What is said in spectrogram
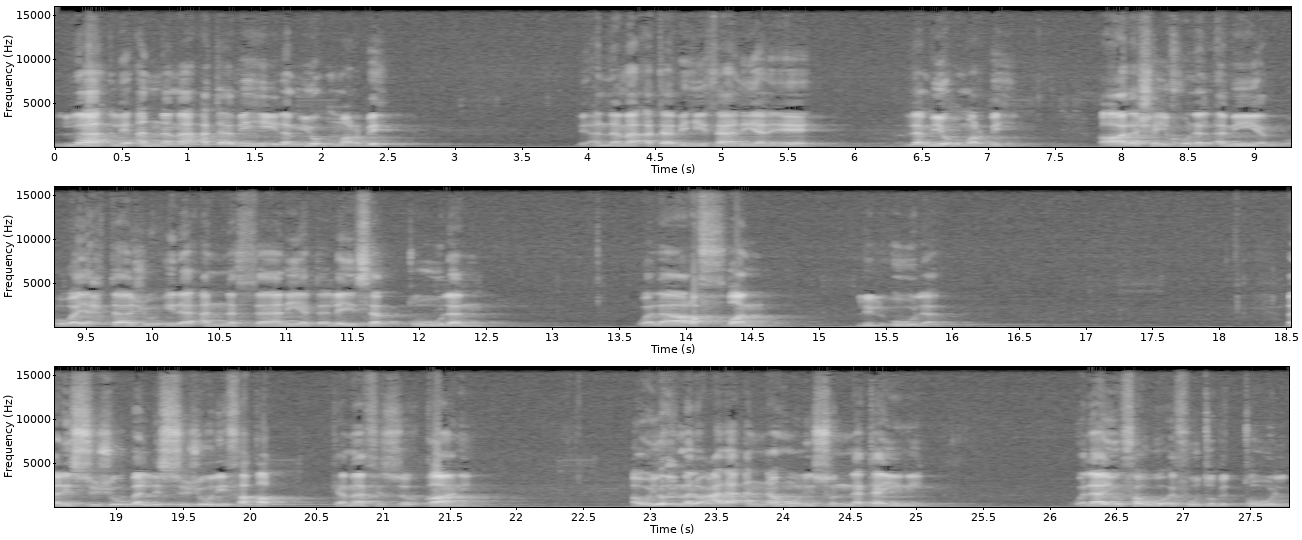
لا لأن ما أتى به لم يؤمر به. لأن ما أتى به ثانيا إيه؟ لم يؤمر به. قال شيخنا الأمير وهو يحتاج إلى أن الثانية ليست طولا ولا رفضا للأولى. بل السجود بل للسجود فقط كما في الزرقاني أو يحمل على أنه لسنتين ولا يفو- يفوت بالطول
